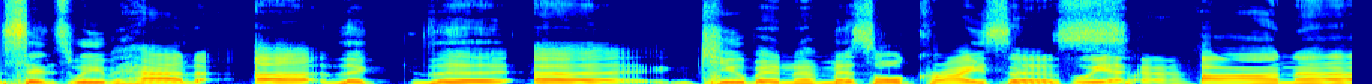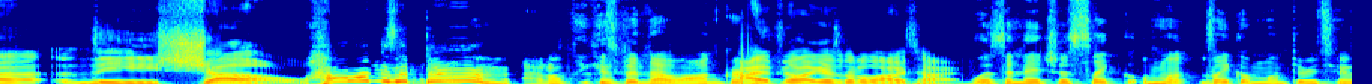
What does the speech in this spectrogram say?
since we've had uh, the the uh, Cuban Missile Crisis Booyaka. on uh, the show. How long has it been? I don't think it's been that long, girl. I feel like it's been a long time. Wasn't it just like a month, like a month or two?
